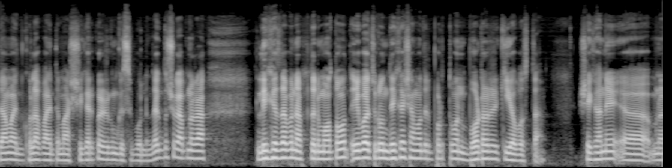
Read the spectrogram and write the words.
জামায়াত ঘোলা পানিতে মাছ শিকার করে এরকম কিছু বললেন। যাক দর্শক আপনারা লিখে যাবেন আপনাদের মতামত। এবার চলুন দেখে আসি আমাদের বর্তমান বর্ডারের কী অবস্থা। সেখানে আহ, মানে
